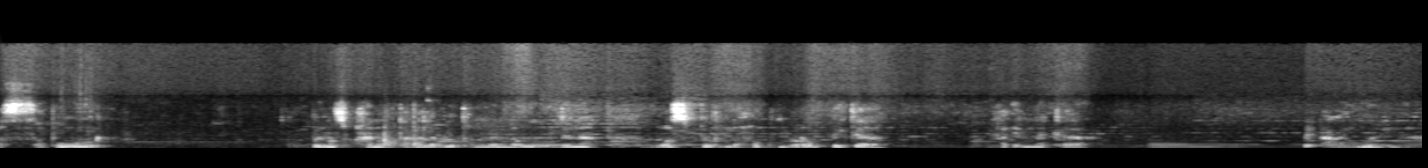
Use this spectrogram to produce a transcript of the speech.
الصبور ربنا سبحانه وتعالى بيطمنا ويقول لنا واصبر لحكم ربك فإنك بأعيننا.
